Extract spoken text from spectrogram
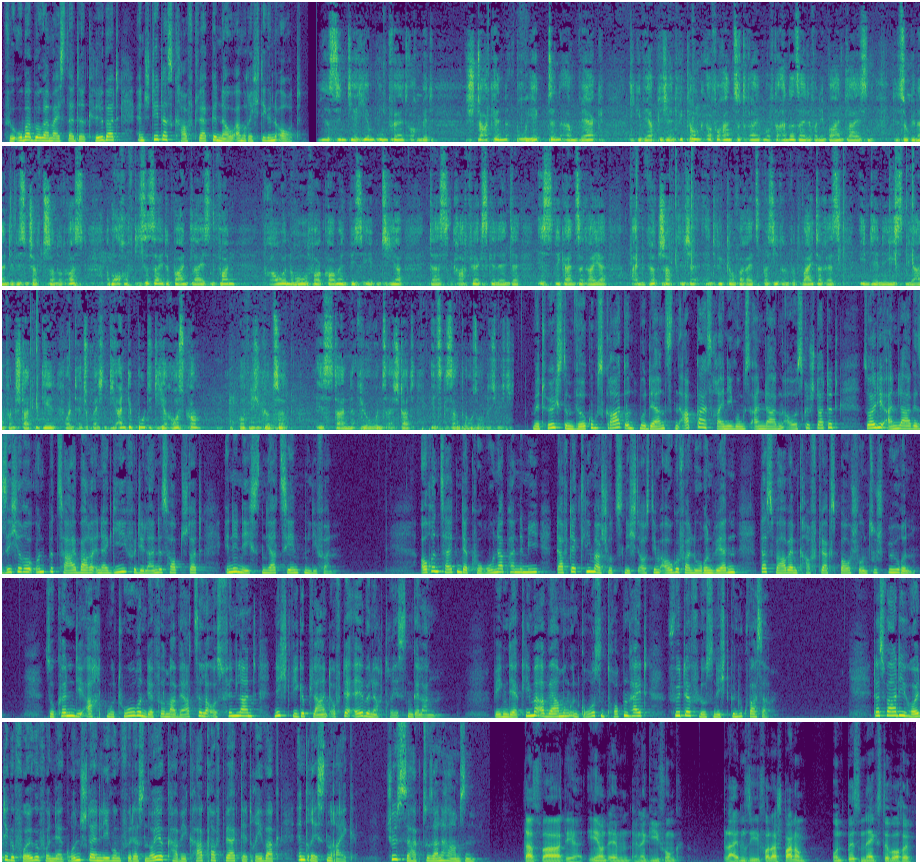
Für Oberbürgermeister Dirk Hilbert entsteht das Kraftwerk genau am richtigen Ort. Wir sind ja hier im Umfeld auch mit starken Projekten am Werk die gewerbliche Entwicklung äh, voranzutreiben. Auf der anderen Seite von den Bahngleisen der sogenannte Wissenschaftsstandort Ost, aber auch auf dieser Seite Bahngleisen von Fraunhofer kommen bis eben hier das Kraftwerksgelände, ist eine ganze Reihe an wirtschaftlicher Entwicklung bereits passiert und wird weiteres in den nächsten Jahren vonstatten gehen. Und entsprechend die Angebote, die hier rauskommen, hoffentlich in Kürze, ist dann für uns als Stadt insgesamt außerordentlich wichtig. Mit höchstem Wirkungsgrad und modernsten Abgasreinigungsanlagen ausgestattet, soll die Anlage sichere und bezahlbare Energie für die Landeshauptstadt in den nächsten Jahrzehnten liefern. Auch in Zeiten der Corona-Pandemie darf der Klimaschutz nicht aus dem Auge verloren werden, das war beim Kraftwerksbau schon zu spüren. So können die acht Motoren der Firma Wärtsilä aus Finnland nicht wie geplant auf der Elbe nach Dresden gelangen. Wegen der Klimaerwärmung und großen Trockenheit führt der Fluss nicht genug Wasser. Das war die heutige Folge von der Grundsteinlegung für das neue KWK-Kraftwerk der Drewag in Dresden-Reik. Tschüss, sagt Susanne Harmsen. Das war der E&M Energiefunk. Bleiben Sie voller Spannung und bis nächste Woche.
